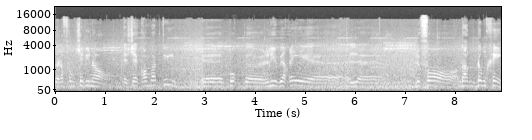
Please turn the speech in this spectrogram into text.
de la frontière du Nord. Et J'ai combattu pour que libérer euh, le, le fort d'Angkhe.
